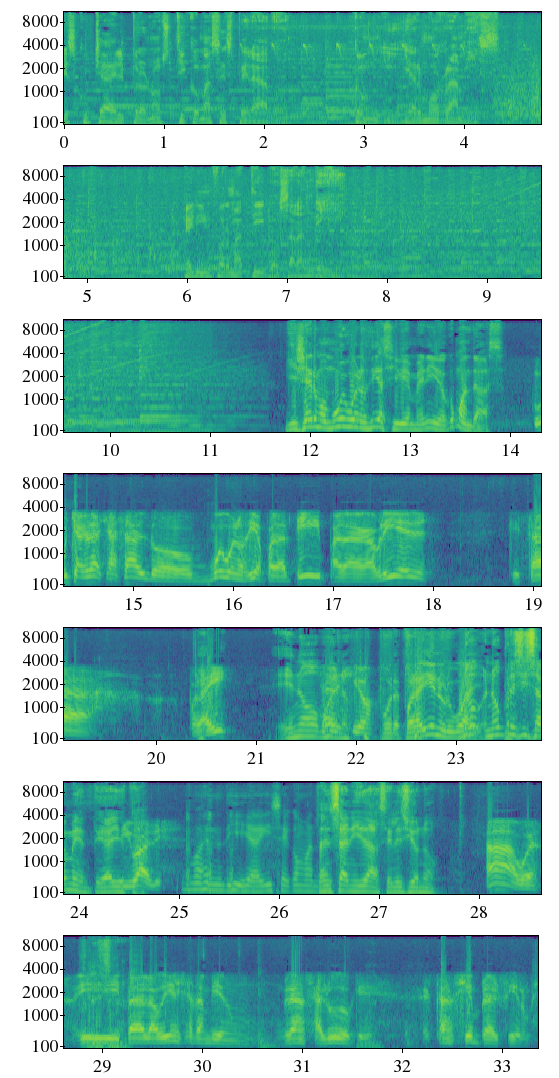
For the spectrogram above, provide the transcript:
Escucha el pronóstico más esperado con Guillermo Ramis. En Informativo Sarandí. Guillermo, muy buenos días y bienvenido. ¿Cómo andás? Muchas gracias, Aldo. Muy buenos días para ti, para Gabriel, que está por ahí. Eh, no, bueno. Por, por ahí en Uruguay. no, no precisamente, ahí Y está. vale. Buen día, Guille, ¿cómo Está en andás? sanidad, se lesionó. Ah, bueno. Y para la audiencia también un gran saludo que están siempre al firme.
